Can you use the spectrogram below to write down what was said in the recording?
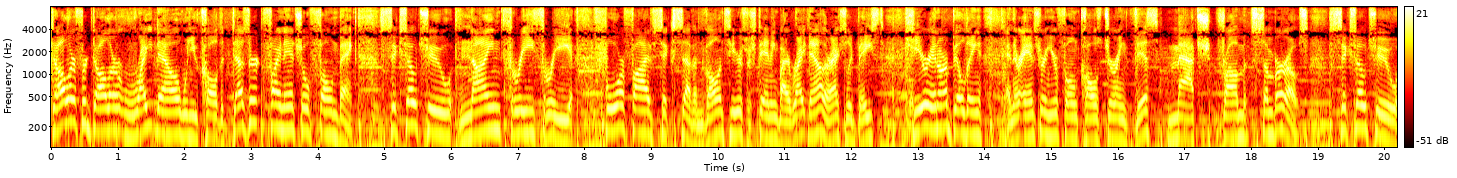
dollar for dollar right now when you call the Desert Financial Phone Bank. 602 933 4567. Volunteers are standing by right now. They're actually based here in our building and they're answering your phone calls during this match from Someburros. 602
